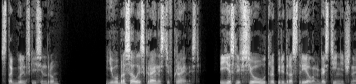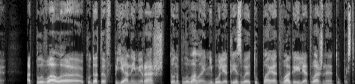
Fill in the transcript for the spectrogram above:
стокгольмский синдром? Его бросало из крайности в крайность. И если все утро перед расстрелом, гостиничное, отплывала куда-то в пьяный мираж, то наплывала не более трезвая, тупая отвага или отважная тупость.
